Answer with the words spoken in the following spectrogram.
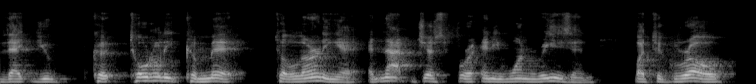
that you could totally commit to learning it and not just for any one reason, but to grow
